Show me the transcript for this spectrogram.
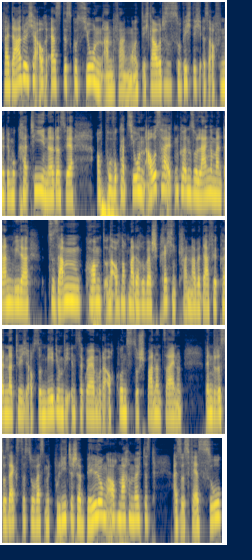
weil dadurch ja auch erst Diskussionen anfangen. Und ich glaube, dass es so wichtig ist, auch für eine Demokratie, ne, dass wir auch Provokationen aushalten können, solange man dann wieder zusammenkommt und auch nochmal darüber sprechen kann. Aber dafür können natürlich auch so ein Medium wie Instagram oder auch Kunst so spannend sein. Und wenn du das so sagst, dass du was mit politischer Bildung auch machen möchtest, also es wäre so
